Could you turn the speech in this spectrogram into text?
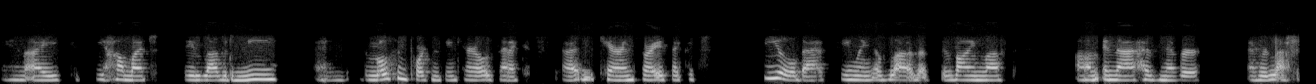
and I could see how much they loved me and the most important thing, Carol, is that I could, uh, Karen, sorry, is I could feel that feeling of love, of divine love, um, and that has never ever left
